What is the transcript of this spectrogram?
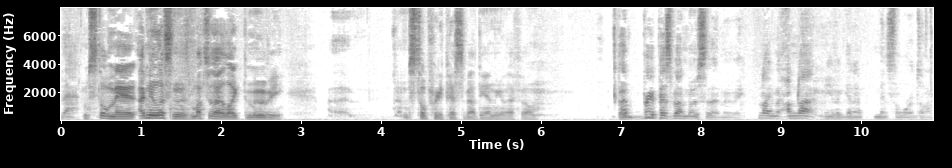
that. I'm still mad. I mean, listen, as much as I like the movie, uh, I'm still pretty pissed about the ending of that film. I'm pretty pissed about most of that movie. I'm not even, I'm not even gonna mince the words on it.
